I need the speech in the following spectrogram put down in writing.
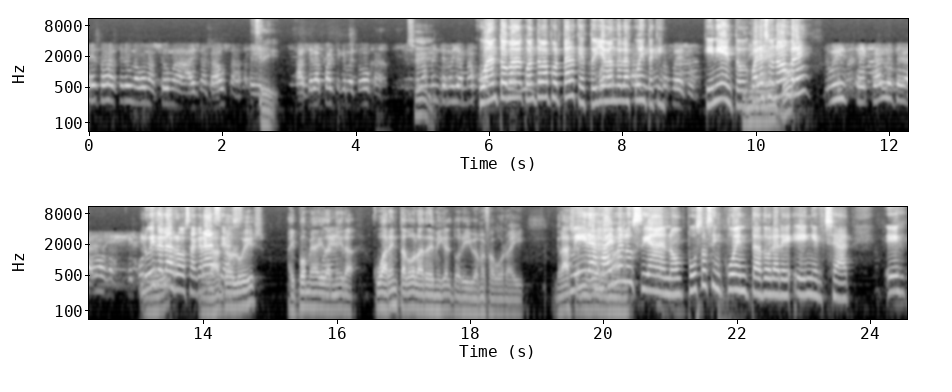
es para hacer una donación a, a esa causa. eh, Sí. Hacer la parte que me toca. Solamente no llamar. para- ¿Cuánto va, cuánto va a aportar? Que estoy llevando las cuentas aquí. 500. ¿Cuál es su 500. nombre? Luis eh, Carlos de la Rosa. Luis de la Rosa, gracias. Gracias, Luis. Ahí ponme ahí, Danira, 40 dólares de Miguel Toribio, hazme favor ahí. Gracias. Mira, Miguel, Jaime hermano. Luciano puso 50 dólares en el chat. Eh,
